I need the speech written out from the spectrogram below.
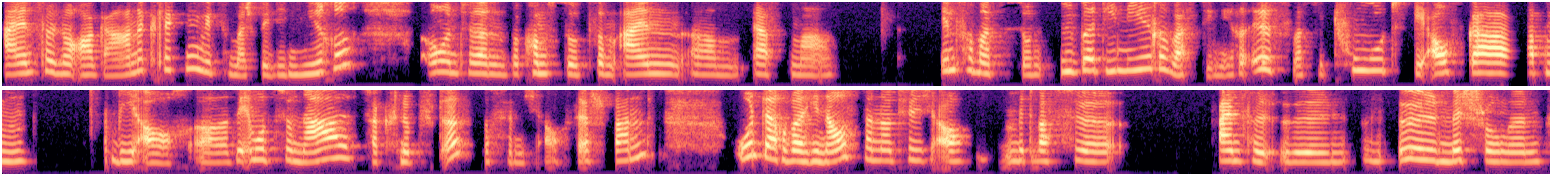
einzelne Organe klicken, wie zum Beispiel die Niere. Und dann bekommst du zum einen ähm, erstmal Informationen über die Niere, was die Niere ist, was sie tut, die Aufgaben, wie auch äh, sie emotional verknüpft ist. Das finde ich auch sehr spannend. Und darüber hinaus dann natürlich auch mit was für Einzelölen, Ölmischungen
